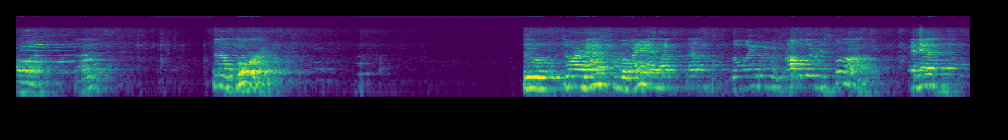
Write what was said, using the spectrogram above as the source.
doesn't it? Sounds boring. To, to our natural man, that's, that's the way we would probably respond. And yet,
